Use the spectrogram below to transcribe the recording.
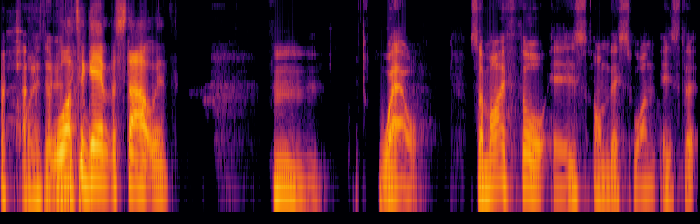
What a game to start with. Hmm. Well, so my thought is on this one is that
